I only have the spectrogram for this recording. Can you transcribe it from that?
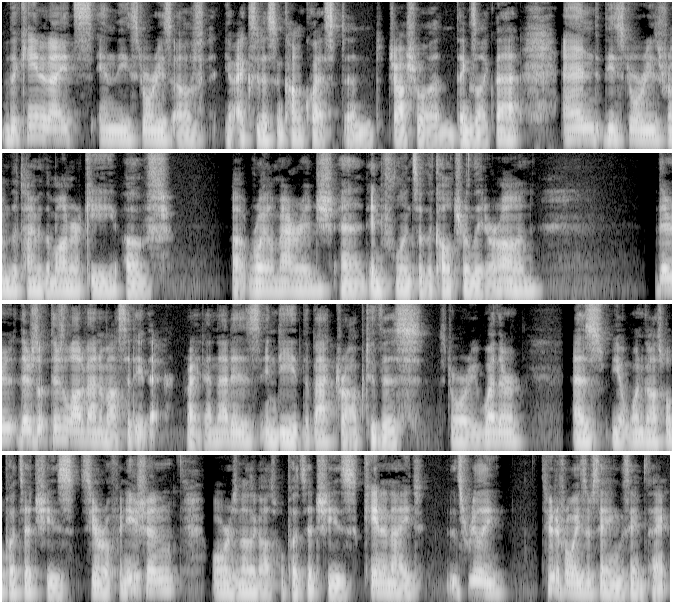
the Canaanites in the stories of you know, Exodus and conquest and Joshua and things like that, and these stories from the time of the monarchy of uh, royal marriage and influence of the culture later on, there, there's there's a lot of animosity there, right? And that is indeed the backdrop to this story. Whether, as you know, one gospel puts it, she's Syro-Phoenician, or as another gospel puts it, she's Canaanite. It's really two different ways of saying the same thing.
